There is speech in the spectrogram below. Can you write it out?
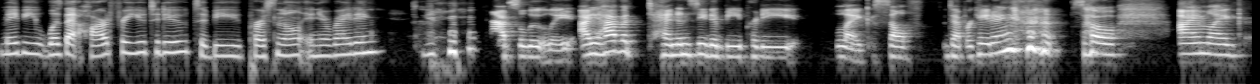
maybe was that hard for you to do to be personal in your writing? Absolutely. I have a tendency to be pretty like self-deprecating. so I'm like,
